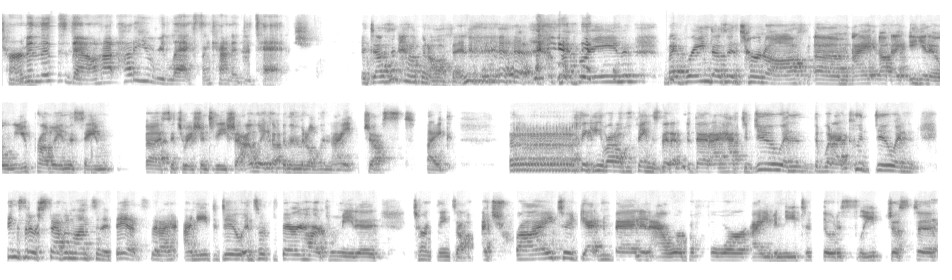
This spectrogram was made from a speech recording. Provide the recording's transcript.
turning mm-hmm. this down? How, how do you relax and kind of detach? It doesn't happen often. my brain, my brain doesn't turn off. Um, I, I, you know, you probably in the same uh, situation, Tanisha. I wake up in the middle of the night, just like thinking about all the things that that I have to do and what I could do, and things that are seven months in advance that I, I need to do. And so it's very hard for me to turn things off. I try to get in bed an hour before I even need to go to sleep, just to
